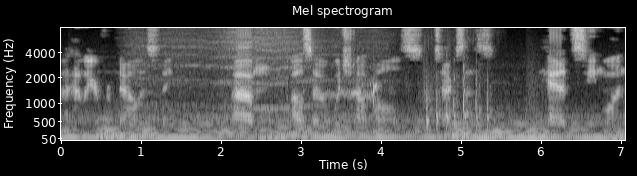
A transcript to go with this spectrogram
Uh, are from Dallas? They um, also, Wichita Falls, Texas, had seen one,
